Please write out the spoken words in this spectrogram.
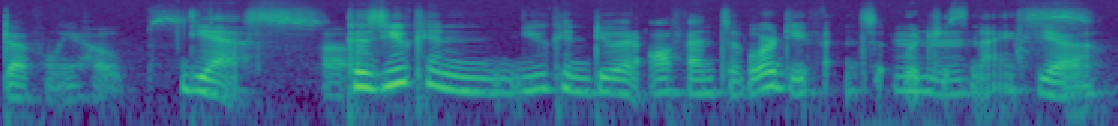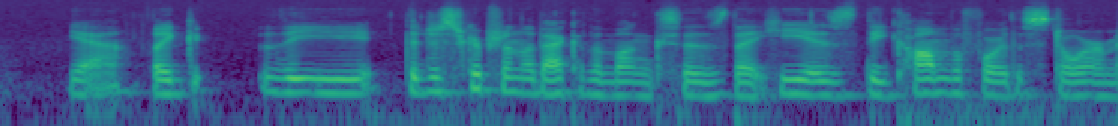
definitely helps. yes, um, because you can you can do it offensive or defensive, which is nice. Yeah, yeah. Like the the description on the back of the monk says that he is the calm before the storm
